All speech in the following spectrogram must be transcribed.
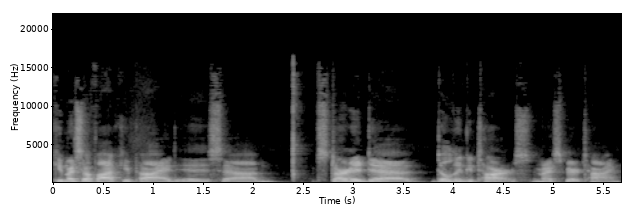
keep myself occupied is um, started uh, building guitars in my spare time.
